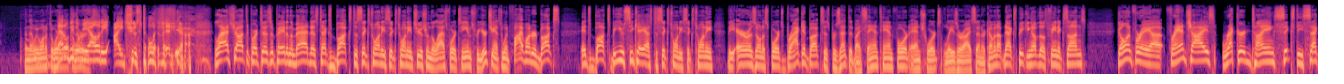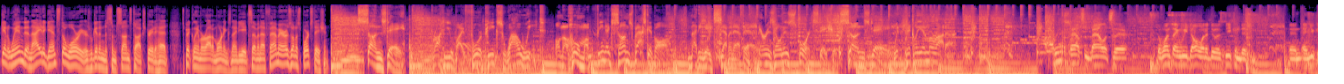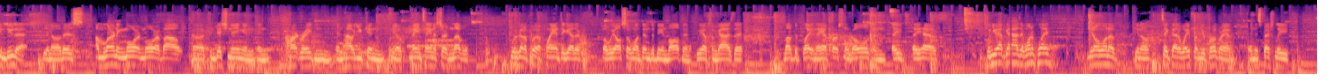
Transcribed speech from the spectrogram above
and then we won't have to worry. About. That'll be the, words. reality I choose to live in. Yeah. Last shot to participate in the madness. Text Bucks to 620 620 and choose from the last four teams for your chance to win 500 bucks. It's Bucks, B U C K S to 620 620. The Arizona Sports Bracket Bucks is presented by Santan Ford and Schwartz Laser Eye Center. Coming up next, speaking of those Phoenix Suns, going for a uh, franchise record tying 60 second win tonight against the Warriors. We'll get into some Suns talk straight ahead. It's Bickley and Marotta Mornings, 98.7 FM, Arizona Sports Station. Suns Day. Brought to you by Four Peaks Wow Wheat on the home of Phoenix Suns basketball. 98.7 FM, Arizona's sports station. Suns Day with Bickley and Marotta. We have to have some balance there. The one thing we don't want to do is decondition. And, and you can do that. You know, there's, I'm learning more and more about uh, conditioning and, and heart rate and, and how you can, you know, maintain a certain level. We're going to put a plan together, but we also want them to be involved in it. We have some guys that love to play and they have personal goals and they, they have, when you have guys that want to play, you don't want to, you know, take that away from your program, and especially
